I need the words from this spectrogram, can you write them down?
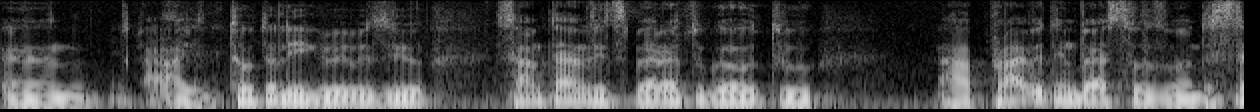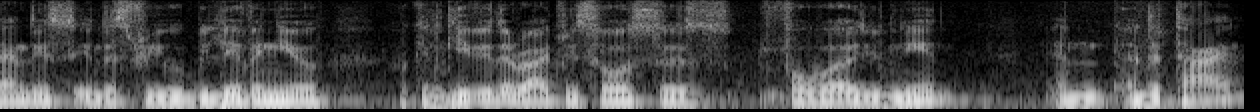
and I totally agree with you. Sometimes it's better to go to uh, private investors who understand this industry, who believe in you, who can give you the right resources for where you need and, and the time,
